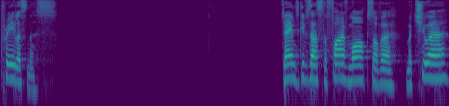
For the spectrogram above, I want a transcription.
Prayerlessness. James gives us the five marks of a mature,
